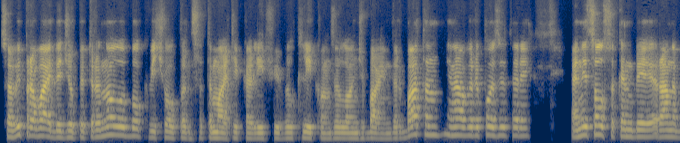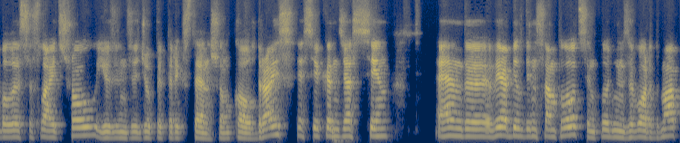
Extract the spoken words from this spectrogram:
So we provide the Jupyter notebook, which opens automatically if you will click on the launch binder button in our repository. And it also can be runnable as a slideshow using the Jupyter extension called RISE, as you can just see. And uh, we are building some plots, including the world map,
